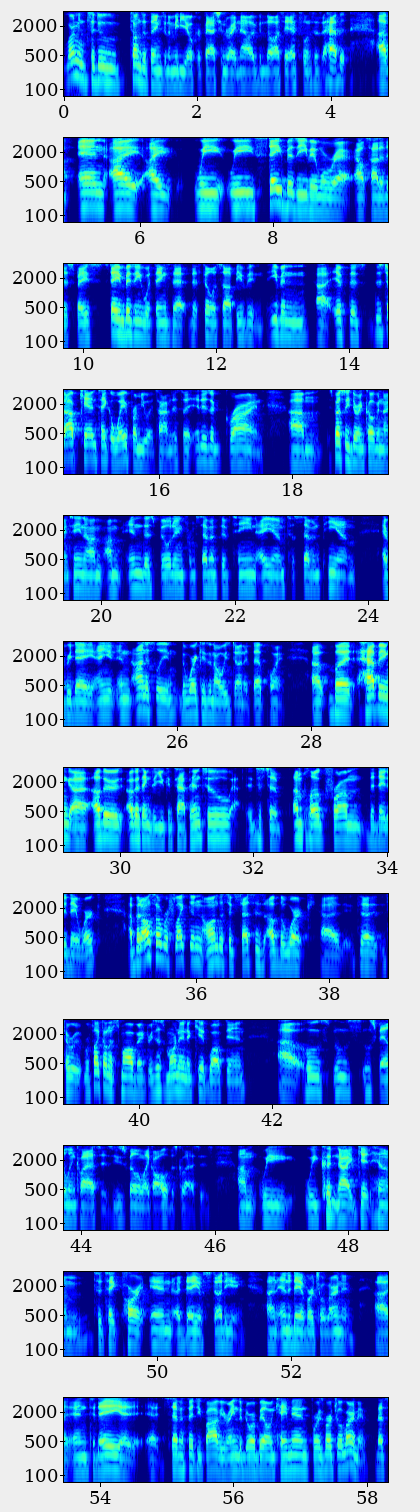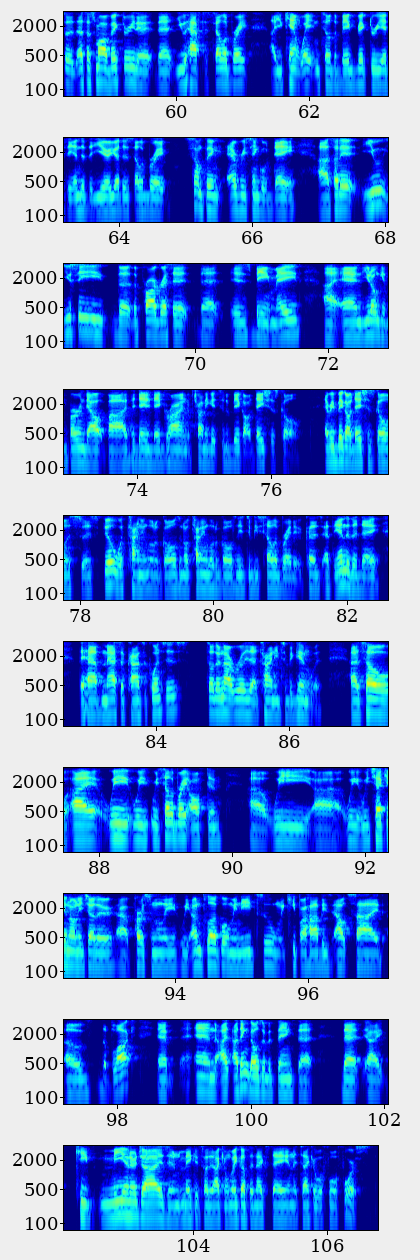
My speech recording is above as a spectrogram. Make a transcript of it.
learning to do tons of things in a mediocre fashion right now, even though I say excellence is a habit. Um, and I I we we stay busy even when we're outside of this space, staying busy with things that that fill us up. Even even uh, if this this job can take away from you at times, it's a it is a grind. Um, especially during COVID nineteen, I'm I'm in this building from seven fifteen a.m. to seven p.m. every day, and and honestly, the work isn't always done at that point. Uh, but having uh, other other things that you can tap into uh, just to unplug from the day to day work, uh, but also reflecting on the successes of the work, uh, to, to re- reflect on the small victories. This morning, a kid walked in uh, who's who's who's failing classes. He's failing like all of his classes. Um, we we could not get him to take part in a day of studying and, and a day of virtual learning. Uh, and today at, at 7:55, he rang the doorbell and came in for his virtual learning. That's a that's a small victory that that you have to celebrate. Uh, you can't wait until the big victory at the end of the year. You have to celebrate something every single day, uh, so that you you see the the progress that that is being made, uh, and you don't get burned out by the day to day grind of trying to get to the big audacious goal. Every big audacious goal is, is filled with tiny little goals, and those tiny little goals need to be celebrated because at the end of the day, they have massive consequences. So they're not really that tiny to begin with. Uh, so I we we we celebrate often. Uh, we uh, we we check in on each other uh, personally. We unplug when we need to, and we keep our hobbies outside of the block. And, I, I, think those are the things that that uh, keep me energized and make it so that I can wake up the next day and attack it with full force.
